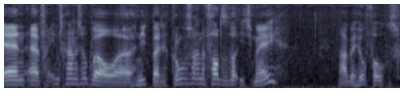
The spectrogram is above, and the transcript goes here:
En vreemd gaan is ook wel niet bij de knoppelzwanen valt het wel iets mee. Maar bij heel, vogels,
